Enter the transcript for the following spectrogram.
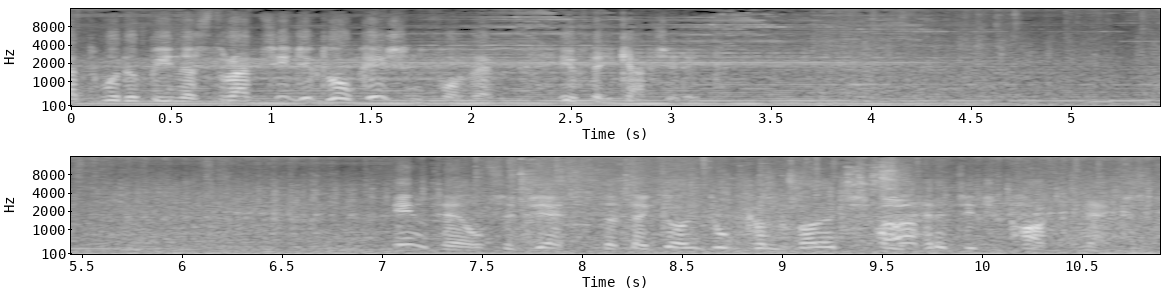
That would have been a strategic location for them if they captured it. Intel suggests that they're going to converge on Heritage Park next.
